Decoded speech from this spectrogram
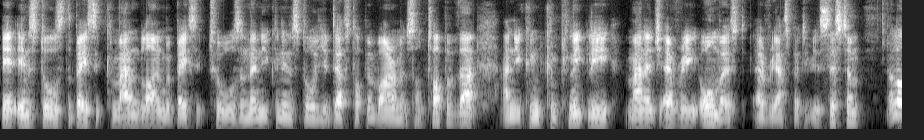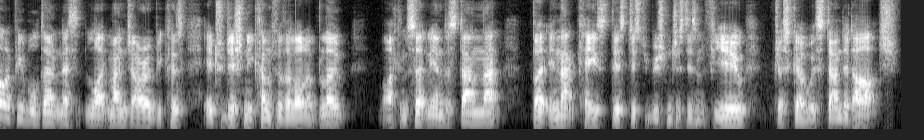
it installs the basic command line with basic tools, and then you can install your desktop environments on top of that, and you can completely manage every, almost every aspect of your system. A lot of people don't like Manjaro because it traditionally comes with a lot of bloat. I can certainly understand that, but in that case, this distribution just isn't for you. Just go with standard Arch,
